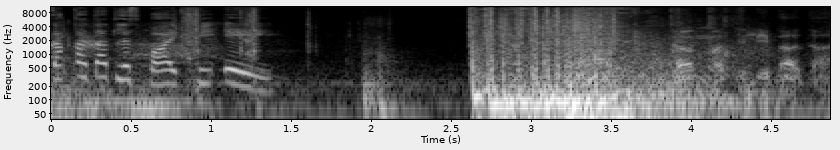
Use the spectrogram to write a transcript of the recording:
سقطت السبايك في اي تمت الإبادة.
